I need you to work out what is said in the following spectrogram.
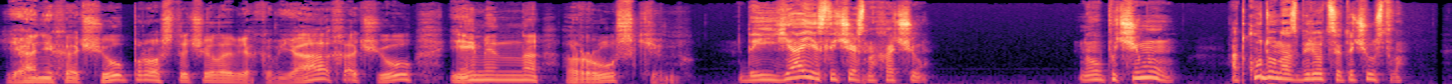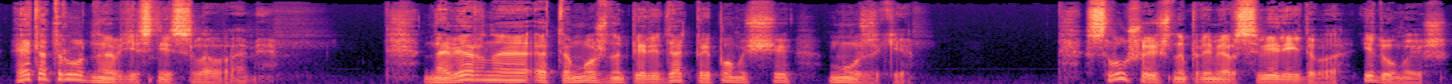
Я не хочу просто человеком, я хочу именно русским. Да и я, если честно, хочу. Но почему? Откуда у нас берется это чувство? Это трудно объяснить словами. Наверное, это можно передать при помощи музыки. Слушаешь, например, Свиридова и думаешь,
